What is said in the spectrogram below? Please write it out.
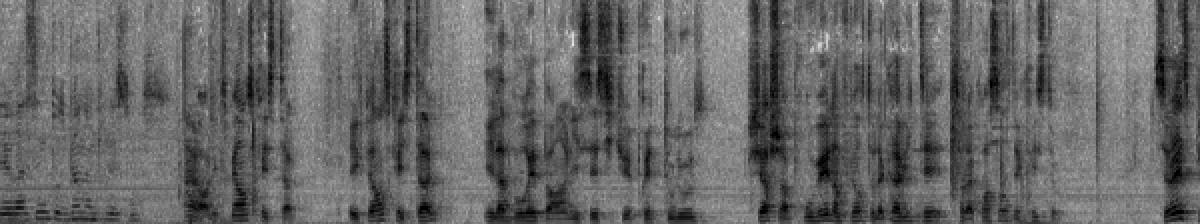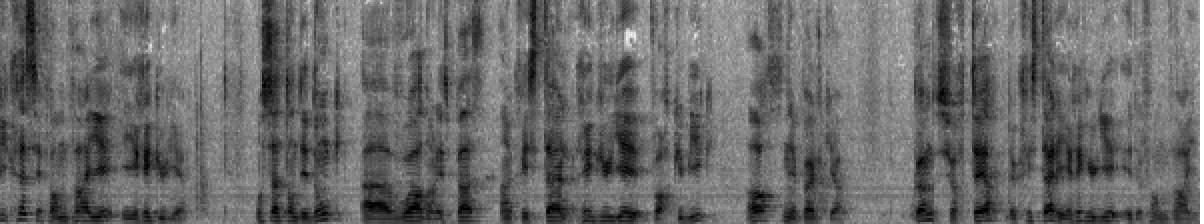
les racines poussent bien dans tous les sens. Alors l'expérience cristal. L'expérience cristal, élaborée par un lycée situé près de Toulouse, cherche à prouver l'influence de la gravité sur la croissance des cristaux. Cela expliquerait ses formes variées et irrégulières. On s'attendait donc à voir dans l'espace un cristal régulier, voire cubique, or ce n'est pas le cas. Comme sur Terre, le cristal est irrégulier et de forme variée.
